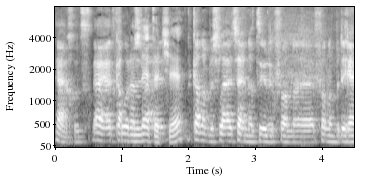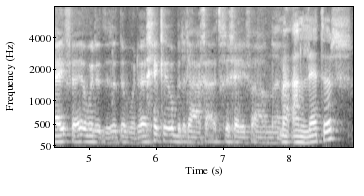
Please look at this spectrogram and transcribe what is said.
Ja, goed. Nou ja, het kan Voor een lettertje? Het kan een besluit zijn natuurlijk van, eh, van een bedrijf. Hè. Er, worden, er worden gekkere bedragen uitgegeven aan... eh, Maar aan letters,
